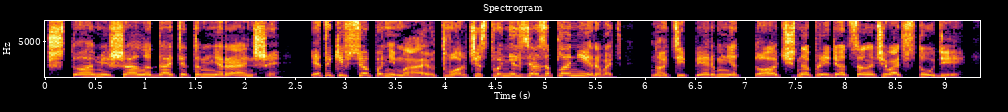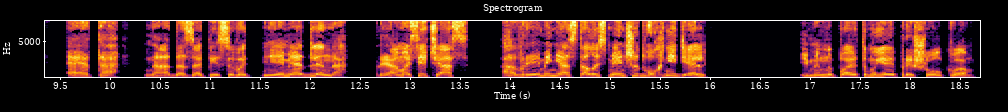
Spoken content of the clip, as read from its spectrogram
что мешало дать это мне раньше? Я таки все понимаю, творчество нельзя запланировать, но теперь мне точно придется ночевать в студии. Это надо записывать немедленно, прямо сейчас, а времени осталось меньше двух недель. Именно поэтому я и пришел к вам.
